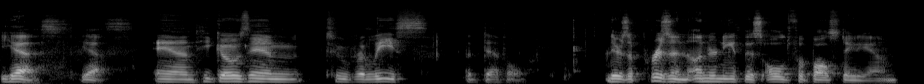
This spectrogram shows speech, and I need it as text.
Yes, yes. And he goes in to release the devil. There's a prison underneath this old football stadium.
